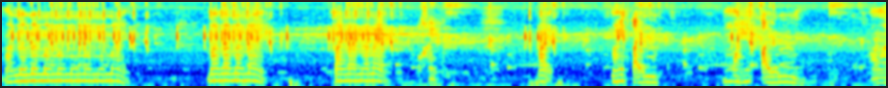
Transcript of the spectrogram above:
ไม่ไม่ไม่ไม่ไม่ไม่ไม่ไม่ ไม่ไม่ไม่ไม่ไม่ไม่ไม่ไม่ไม่โอเคไม่ไม่ให้เต็มไม่ให้เต็มเอาไง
